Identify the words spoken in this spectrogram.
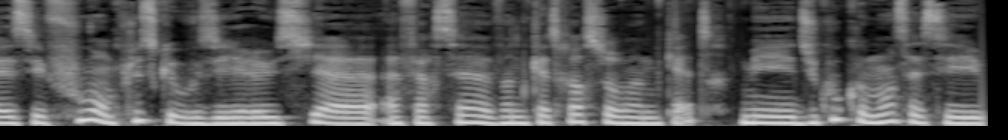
assez fou en plus que vous ayez réussi à, à faire ça à 24 heures sur 24. Mais du coup, comment ça s'est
